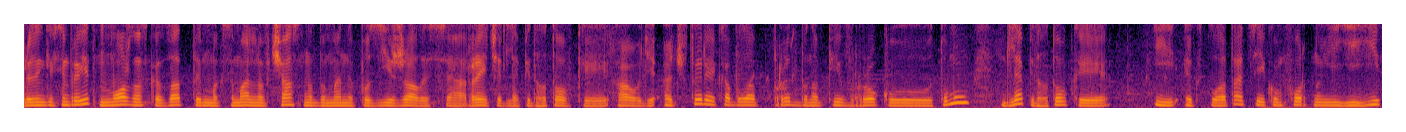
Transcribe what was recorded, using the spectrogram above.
Люденьки, всім привіт! Можна сказати, максимально вчасно до мене поз'їжджалися речі для підготовки Audi A4, яка була придбана півроку тому для підготовки і експлуатації комфортної її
